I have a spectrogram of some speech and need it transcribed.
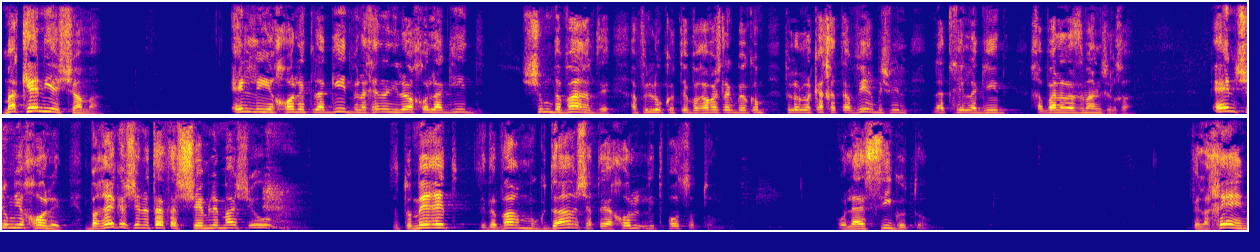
מה כן יש שם? אין לי יכולת להגיד, ולכן אני לא יכול להגיד שום דבר על זה. אפילו כותב הרב אשלג במקום, אפילו לא לקחת אוויר בשביל להתחיל להגיד, חבל על הזמן שלך. אין שום יכולת. ברגע שנתת שם למשהו, זאת אומרת, זה דבר מוגדר שאתה יכול לתפוס אותו, או להשיג אותו. ולכן,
